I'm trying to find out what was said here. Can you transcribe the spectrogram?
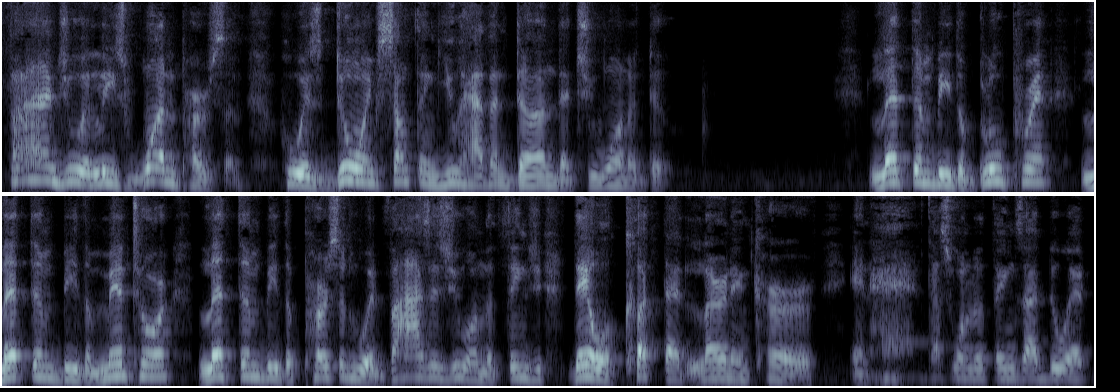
Find you at least one person who is doing something you haven't done that you want to do. Let them be the blueprint. Let them be the mentor. Let them be the person who advises you on the things you, they will cut that learning curve in half. That's one of the things I do at,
